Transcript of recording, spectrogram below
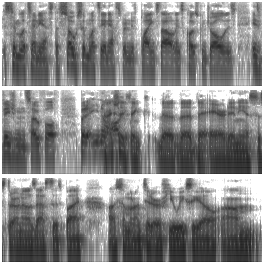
similar to Iniesta, so similar to Iniesta in his playing style and his close control and his, his vision and so forth. But you know, I actually think the the the heir to Iniesta's throne. I was asked this by uh, someone on Twitter a few weeks ago. Um,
